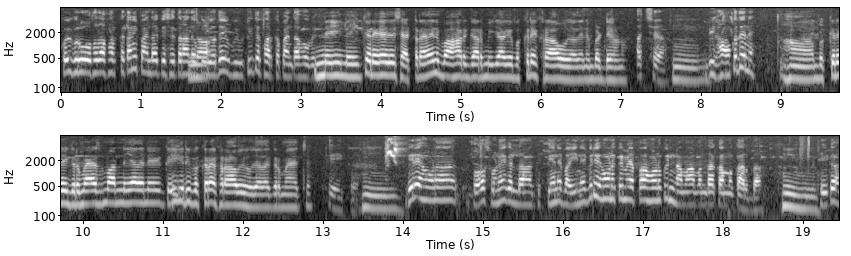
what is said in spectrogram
ਕੋਈ ਗਰੋਥ ਦਾ ਫ਼ਰਕ ਤਾਂ ਨਹੀਂ ਪੈਂਦਾ ਕਿਸੇ ਤਰ੍ਹਾਂ ਦਾ ਕੋਈ ਉਹਦੇ ਬਿਊਟੀ ਤੇ ਫ਼ਰਕ ਪੈਂਦਾ ਹੋਵੇ? ਨਹੀਂ ਨਹੀਂ ਘਰੇ ਹਜੇ ਸੈੱਟ ਰਹਿੰਦੇ ਨੇ ਬਾਹਰ ਗਰਮੀ ਜਾ ਕੇ ਬੱਕਰੇ ਖਰਾਬ ਹੋ ਜਾਂਦੇ ਨੇ ਵੱਡੇ ਹੁਣ। ਅੱਛਾ। ਹੂੰ। ਵੀ ਹੌਂਕਦੇ ਨੇ? ਹਾਂ ਬੱਕਰੇ ਗਰਮੈਸ਼ ਮਰਨ ਜਾਂਦੇ ਨੇ ਕਈ ਵਾਰੀ ਬੱਕਰਾ ਖਰਾਬ ਹੀ ਹੋ ਜਾਂਦਾ ਗਰਮੈਸ਼ ਚ। ਠੀਕ ਹੈ ਹੂੰ। ਵੀਰੇ ਹੁਣ ਬਹੁਤ ਸੋਹਣੀਆਂ ਗੱਲਾਂ ਕੀਤੀਆਂ ਨੇ ਬਾਈ ਨੇ। ਵੀਰੇ ਹੁਣ ਕਿਵੇਂ ਆਪਾਂ ਹੁਣ ਕੋਈ ਨਵਾਂ ਬੰਦਾ ਕੰਮ ਕਰਦਾ? ਹੂੰ ਹੂੰ। ਠੀਕ ਆ?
